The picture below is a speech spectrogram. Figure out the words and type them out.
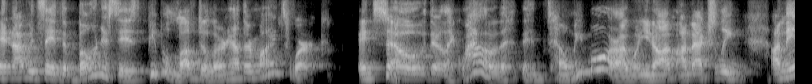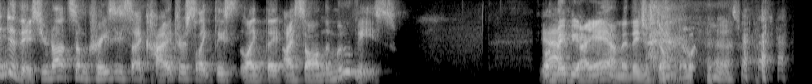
and I would say the bonus is people love to learn how their minds work. And so they're like, wow, tell me more. I want, you know, I'm, I'm actually, I'm into this. You're not some crazy psychiatrist like this, like they, I saw in the movies. Yeah. Or maybe I am and they just don't know it.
